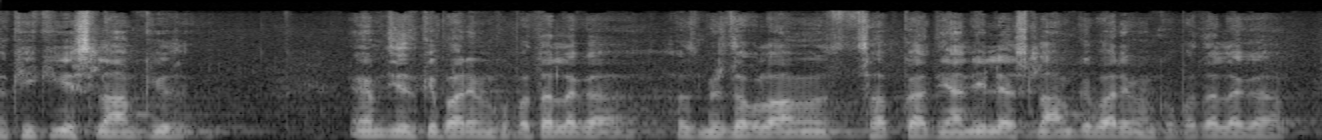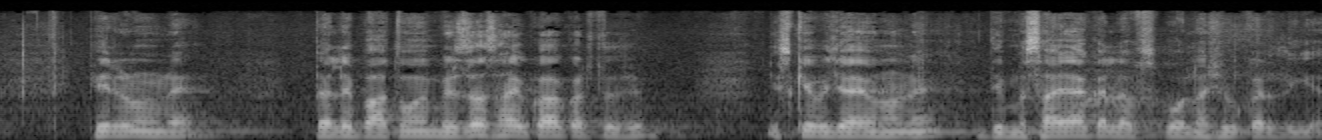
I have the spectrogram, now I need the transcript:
حقیقی اسلام کی احمدیت کے بارے میں ان کو پتہ لگا۔ حضرت مرزا غلام صاحب کا دینی علیہ السلام کے بارے میں ان کو پتہ لگا۔ پھر انہوں نے پہلے باتوں میں مرزا صاحب کہا کرتے تھے۔ اس کے بجائے انہوں نے دی مسایہ کا لفظ بولنا شروع کر دیا۔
